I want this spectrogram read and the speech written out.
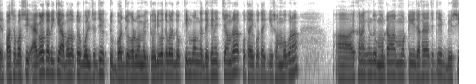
এর পাশাপাশি এগারো তারিখে আবহাওয়া দপ্তর বলছে যে একটু বজ্রকর্ম মেঘ তৈরি হতে পারে। দক্ষিণবঙ্গে দেখে নিচ্ছি আমরা কোথায় কোথায় কী সম্ভাবনা। এখানে কিন্তু মোটামুটি দেখা যাচ্ছে যে বেশি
